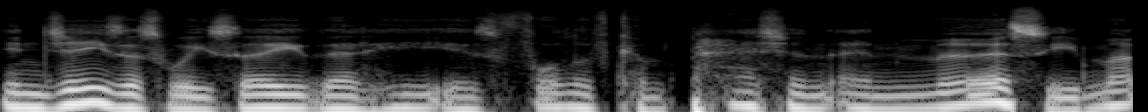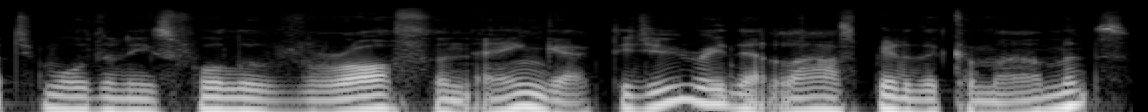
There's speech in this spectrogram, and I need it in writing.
in Jesus we see that he is full of compassion and mercy, much more than he's full of wrath and anger. Did you read that last bit of the commandments?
